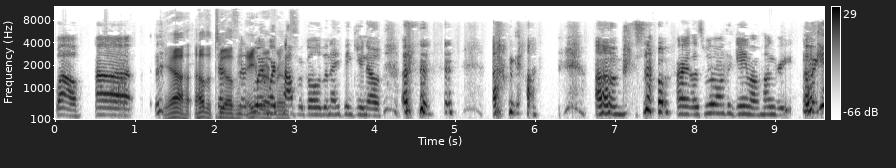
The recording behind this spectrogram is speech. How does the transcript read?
wow. Uh, yeah, that was a that's, 2008 that's way more topical than I think you know. oh god. Um. So All right, let's move on with the game. I'm hungry. okay.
